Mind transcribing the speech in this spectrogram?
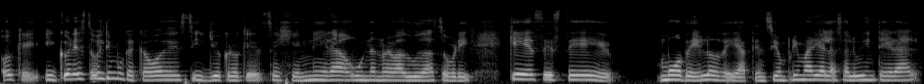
Ok, y con esto último que acabo de decir, yo creo que se genera una nueva duda sobre qué es este modelo de atención primaria a la salud integral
